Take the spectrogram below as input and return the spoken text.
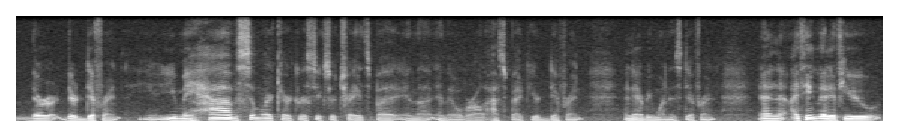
they're they're different. You, you may have similar characteristics or traits but in the in the overall aspect you're different and everyone is different and I think that if you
